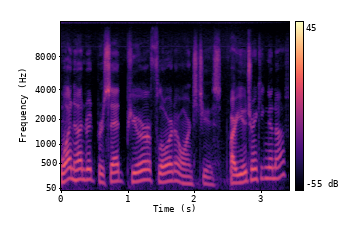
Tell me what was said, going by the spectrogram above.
100% pure Florida orange juice. Are you drinking enough?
